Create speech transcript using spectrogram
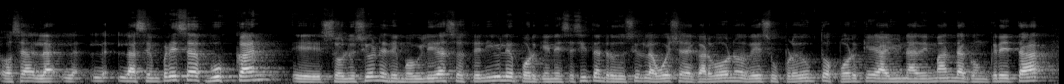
o sea, las empresas buscan eh, soluciones de movilidad sostenible porque necesitan reducir la huella de carbono de sus productos porque hay una demanda concreta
